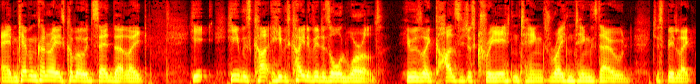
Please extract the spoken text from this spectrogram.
Um, Kevin Conroy has come out and said that like he he was ki- he was kind of in his own world. He was like constantly just creating things, writing things down, just being like,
